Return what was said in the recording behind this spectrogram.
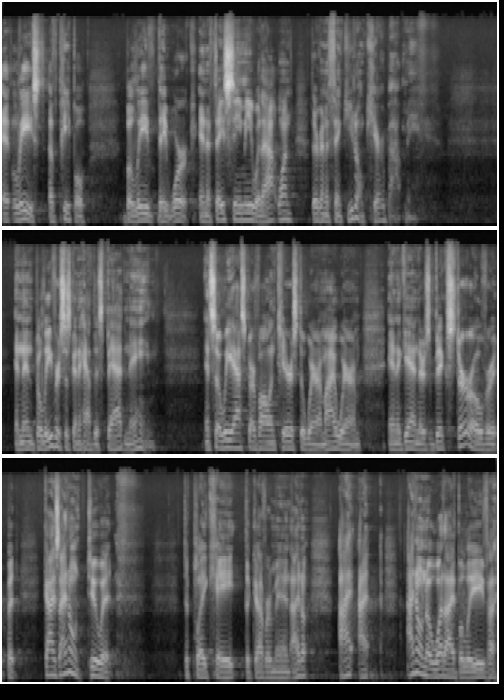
at least of people believe they work. And if they see me without one, they're going to think, you don't care about me. And then believers is going to have this bad name. And so we ask our volunteers to wear them. I wear them. And again, there's a big stir over it. But guys, I don't do it to placate the government. I don't, I, I, I don't know what I believe. I,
